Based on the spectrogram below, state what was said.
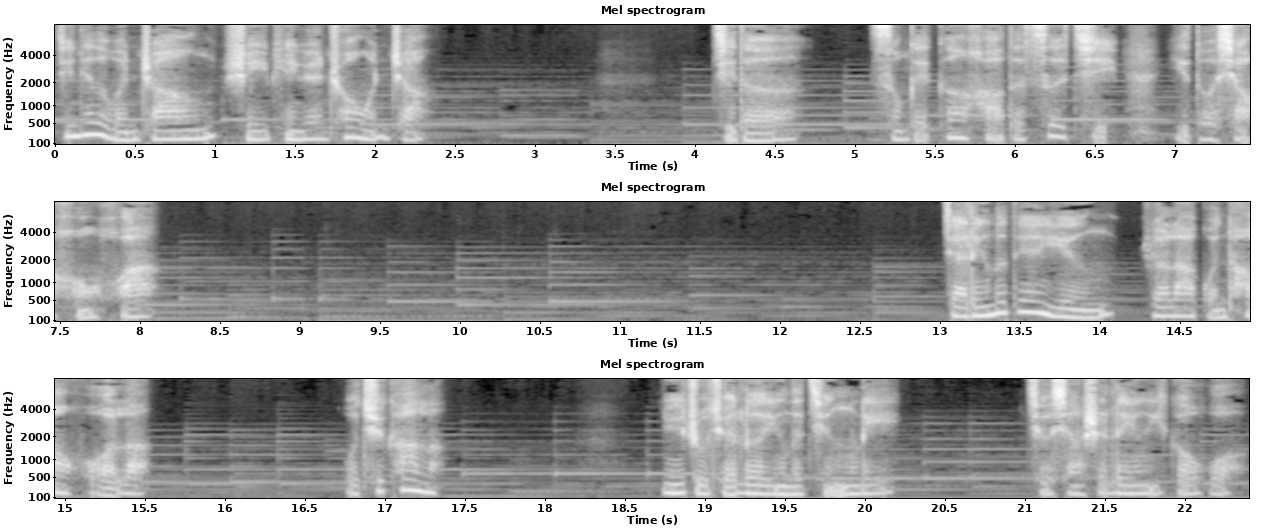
今天的文章是一篇原创文章，记得送给更好的自己一朵小红花。贾玲的电影《热辣滚烫》火了，我去看了。女主角乐莹的经历，就像是另一个我。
